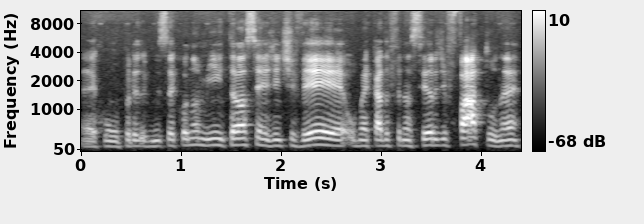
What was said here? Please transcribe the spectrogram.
é, com o ministro da Economia. Então, assim, a gente vê o mercado financeiro de fato, né?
